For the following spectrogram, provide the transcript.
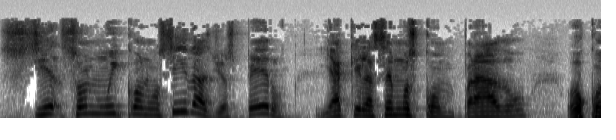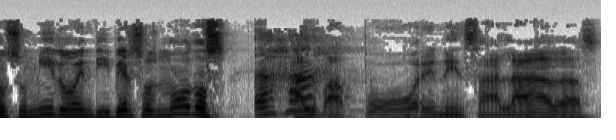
Sí, Son muy conocidas, yo espero, ya que las hemos comprado o consumido en diversos modos, Ajá. al vapor, en ensaladas.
